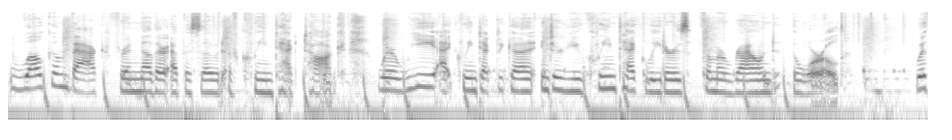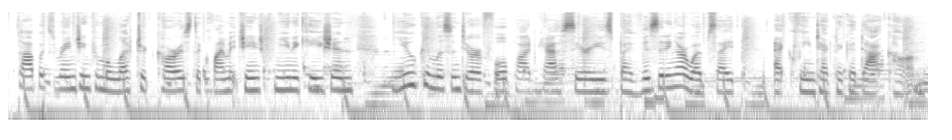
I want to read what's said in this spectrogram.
Welcome back for another episode of Clean Tech Talk, where we at Clean Technica interview clean tech leaders from around the world. With topics ranging from electric cars to climate change communication, you can listen to our full podcast series by visiting our website at cleantechnica.com.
